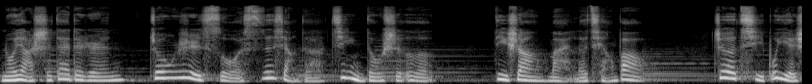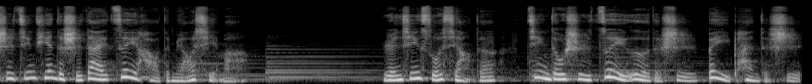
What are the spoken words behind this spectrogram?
挪亚时代的人终日所思想的尽都是恶，地上满了强暴，这岂不也是今天的时代最好的描写吗？人心所想的，尽都是罪恶的事、背叛的事，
